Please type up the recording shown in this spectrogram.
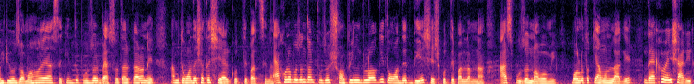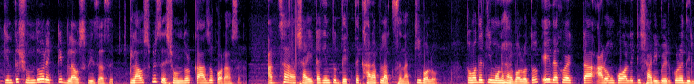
ভিডিও জমা হয়ে আছে কিন্তু পুজোর ব্যস্ততার কারণে আমি তোমাদের সাথে শেয়ার করতে পারছি না। এখনও পর্যন্ত আমি পুজোর শপিং ব্লগই তোমাদের দিয়ে শেষ করতে পারলাম না। আজ পুজোর নবমী। বলো তো কেমন লাগে? দেখো এই শাড়ির কিন্তু সুন্দর একটি ব্লাউজ পিস আছে। ব্লাউজ পিসে সুন্দর কাজও করা আছে। আচ্ছা শাড়িটা কিন্তু দেখতে খারাপ লাগছে না, কি বলো? তোমাদের কি মনে হয় বলো তো? এই দেখো একটা আরং কোয়ালিটি শাড়ি বের করে দিল।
